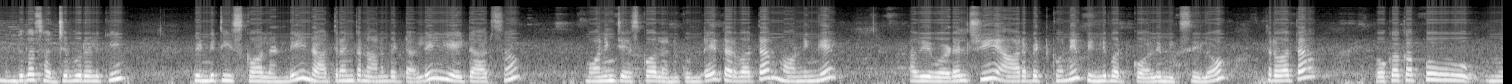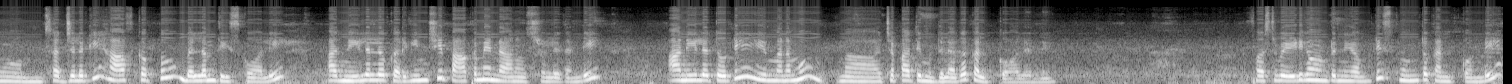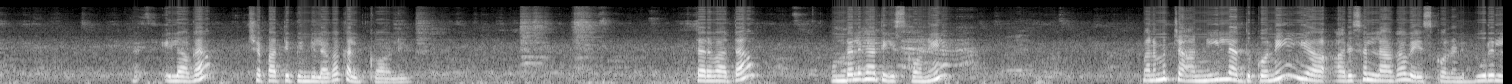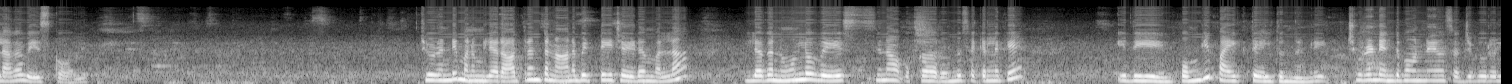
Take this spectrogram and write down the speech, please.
ముందుగా సజ్జ బూరెలకి పిండి తీసుకోవాలండి. రాత్రంతా నానబెట్టాలి. ఎయిట్ అవర్స్ మార్నింగ్ చేసుకోవాలనుకుంటే. తర్వాత మార్నింగే అవి వడల్చి ఆరబెట్టుకొని పిండి పట్టుకోవాలి మిక్సీలో. తర్వాత ఒక కప్పు సజ్జలకి హాఫ్ కప్పు బెల్లం తీసుకోవాలి. అది నీళ్ళల్లో కరిగించి పాకమేం రానవసరం లేదండి. ఆ నీళ్ళతోటి మనము ఆ, చపాతీ ముద్దలాగా కలుపుకోవాలండి. ఫస్ట్ వేడిగా ఉంటుంది కాబట్టి స్పూన్తో కలుపుకోండి. ఇలాగా చపాతి పిండిలాగా కలుపుకోవాలి. తర్వాత ఉండలుగా తీసుకొని మనము చా నీళ్ళు అద్దుకొని అరిసల్లాగా అరిసెల్లాగా వేసుకోవాలండి బూరెల్లాగా వేసుకోవాలి. చూడండి మనం ఇలా రాత్రంతా నానబెట్టి చేయడం వల్ల ఇలాగ నూనెలో వేసిన ఒక రెండు సెకండ్లకే ఇది పొంగి పైకి తేలుతుందండి. చూడండి ఎంత బాగున్నాయో సజ్జ బూరెలు.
